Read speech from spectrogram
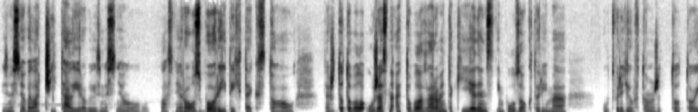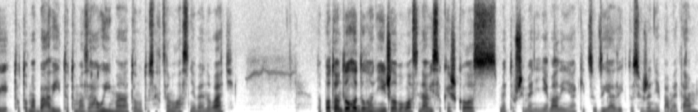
My sme s ňou veľa čítali, robili sme s ňou vlastne rozbory tých textov. Takže toto bolo úžasné a to bola zároveň taký jeden z impulzov, ktorý ma utvrdil v tom, že toto, je, toto ma baví, toto ma zaujíma a tomuto sa chcem vlastne venovať. No potom dlho, dlho nič, lebo vlastne na vysokej škole sme tuším ani nemali nejaký cudzí jazyk, to si už nepamätám.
